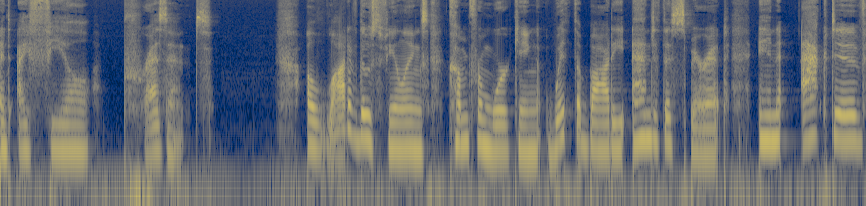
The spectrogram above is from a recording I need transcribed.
and I feel present. A lot of those feelings come from working with the body and the spirit in active,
